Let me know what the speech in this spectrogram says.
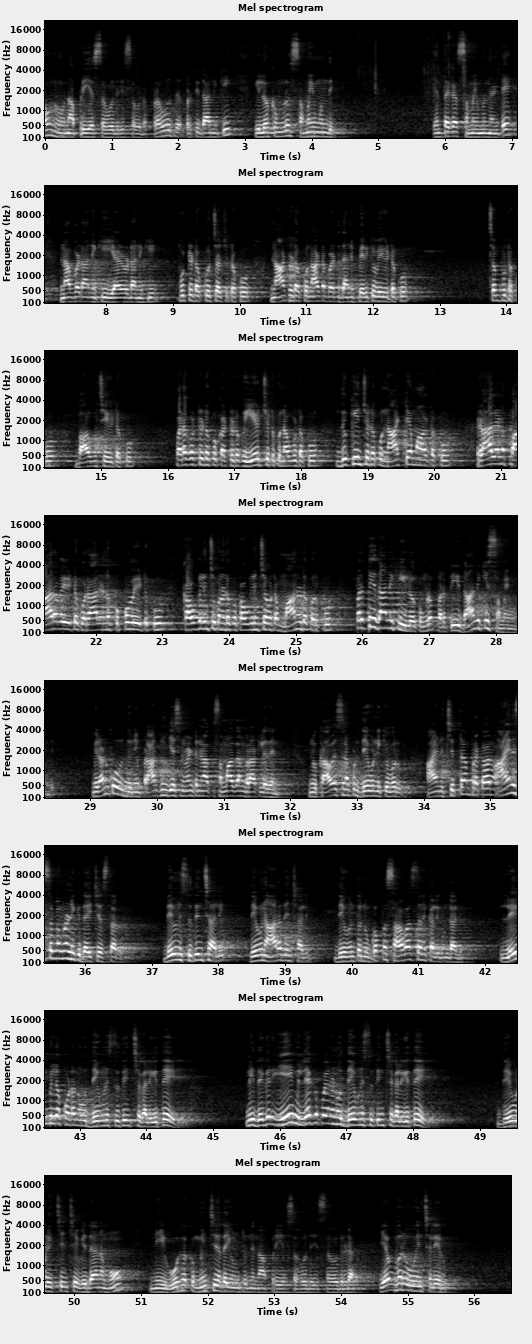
అవును నా ప్రియ సహోదరి సహోదరు ప్రభు ప్రతి దానికి ఈ లోకంలో సమయం ఉంది. ఎంతగా సమయం ఉందంటే నవ్వడానికి ఏడవడానికి పుట్టుటకు చచ్చుటకు నాటుటకు నాటబడ్డ దాన్ని పెరికివేయుటకు చంపుటకు బాగు చేయుటకు పడగొట్టుటకు కట్టుటకు ఏడ్చుటకు నవ్వుటకు దుఃఖించుటకు నాట్యం రాళ్ళను రాళ్ళను పారవేయుటకు రాళ్ళను కుప్పవేయుటకు కౌగిలించుకున్నటకు కౌగిలించవటం మానుట కొరకు ప్రతిదానికి ఈ లోకంలో ప్రతిదానికి సమయం ఉంది. మీరు అనుకోవద్దు నేను ప్రార్థన చేసిన వెంటనే నాకు సమాధానం రావట్లేదని. నువ్వు కావలసినప్పుడు దేవుడు నీకు ఇవ్వరు ఆయన చిత్తం ప్రకారం ఆయన సమయంలో నీకు దయచేస్తారు. దేవుని స్థుతించాలి దేవుని ఆరాధించాలి దేవునితో నువ్వు గొప్ప సావాసాన్ని కలిగి ఉండాలి. లేమిలో కూడా నువ్వు దేవుని స్థుతించగలిగితే నీ దగ్గర ఏమి లేకపోయినా నువ్వు దేవుని స్థుతించగలిగితే దేవుడు హెచ్చించే విధానము నీ ఊహకు మించినదై ఉంటుంది నా ప్రియ సహోదరి సహోదరుడా. ఎవ్వరు ఊహించలేరు.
